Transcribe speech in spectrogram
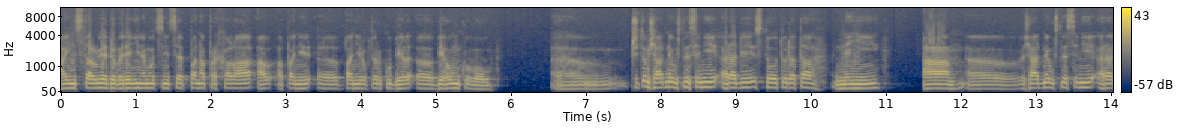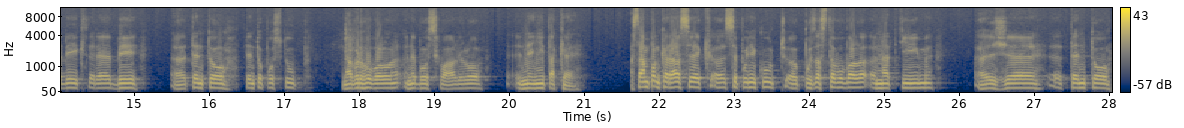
a instaluje do vedení nemocnice pana Prchala a, a paní, eh, paní doktorku Běl, Běhonkovou. Přitom žádné usnesení rady z tohoto data není a žádné usnesení rady, které by tento, tento postup navrhovalo nebo schválilo, není také. A sám pan Karásek se poněkud pozastavoval nad tím, že tento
